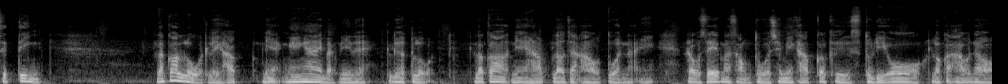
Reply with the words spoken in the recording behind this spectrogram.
Setting แล้วก็โหลดเลยครับเนี่ยง่ายๆแบบนี้เลยเลือกโหลด แล้วก็เนี่ยครับเราจะเอาตัวไหน เราเซฟมา 2 ตัวใช่ไหมครับ ก็คือ Studio แล้วก็ Outdoor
